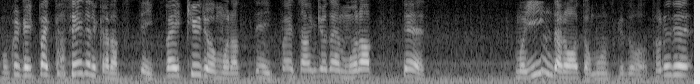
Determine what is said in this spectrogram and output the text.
僕がいっぱい稼いでるからっつっていっぱい給料もらっていっぱい残業代もらってもういいんだろうと思うんですけどそれで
